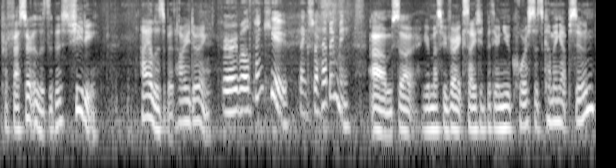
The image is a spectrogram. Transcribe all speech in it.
Professor Elizabeth Sheedy. Hi, Elizabeth. How are you doing? Very well, thank you. Thanks for having me. Um, so, you must be very excited with your new course that's coming up soon.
